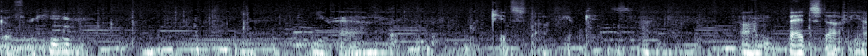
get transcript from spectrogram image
go through here. You have kids stuff. You have kids. Um, bed stuff. You know.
